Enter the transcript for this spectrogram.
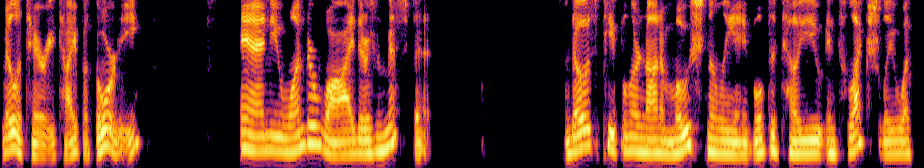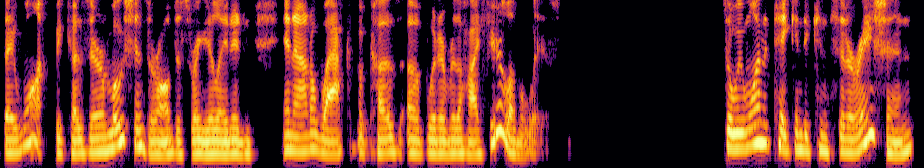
military type authority, and you wonder why there's a misfit those people are not emotionally able to tell you intellectually what they want because their emotions are all dysregulated and out of whack because of whatever the high fear level is. So we want to take into consideration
